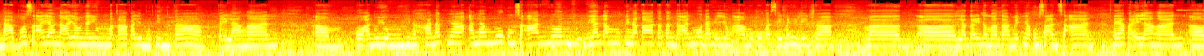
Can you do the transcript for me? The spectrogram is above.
Tapos ayaw na ayaw niya yung makakalimutin ka. Kailangan um, o ano yung hinahanap niya, alam mo kung saan yun. yan ang pinakatatandaan mo dahil yung amo ko kasi mahilig siya maglagay ng mga gamit niya kung saan saan. Kaya kailangan ah,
